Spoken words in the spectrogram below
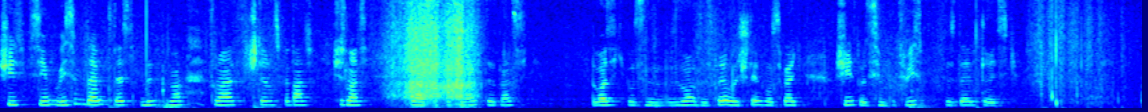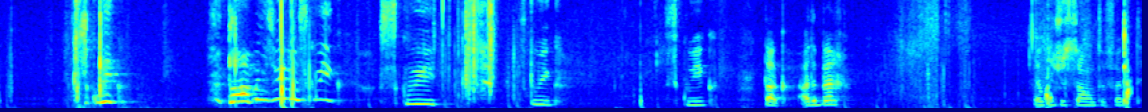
шість, сім, вісім, дев'ять, десять, одинадцять, дванадцять, тринадцять, чотирнадцять, п'ятнадцять, шістнадцять, сімнадцять, вісімнадцять, дев'ятнадцять, двадцять, двадцять два, двадцять три, двадцять чотири, двадцять п'ять, шість, двадцять сім, двадцять вісім, двадцять дев'ять, тридцять. Сквік! Да, мені звідно сквік! Сквік! Сквік! Сквік. Так, а тепер я хочу саунд ефект.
